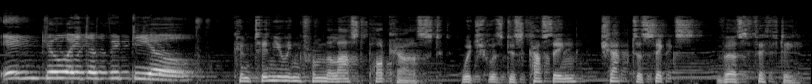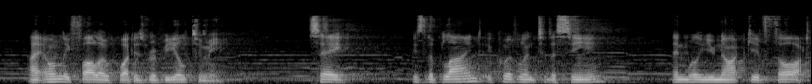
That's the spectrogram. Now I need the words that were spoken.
Enjoy the video. Continuing from the last podcast, which was discussing chapter 6, verse 50. I only follow what is revealed to me. Say, is the blind equivalent to the seeing? Then will you not give thought?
